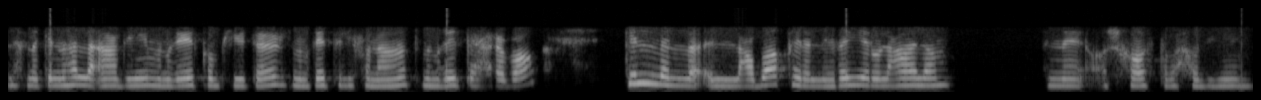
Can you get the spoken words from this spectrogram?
نحن كنا هلأ قاعدين من غير كمبيوترز من غير تليفونات من غير كهرباء. كل العباقرة اللي غيروا العالم هن أشخاص توحديين.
